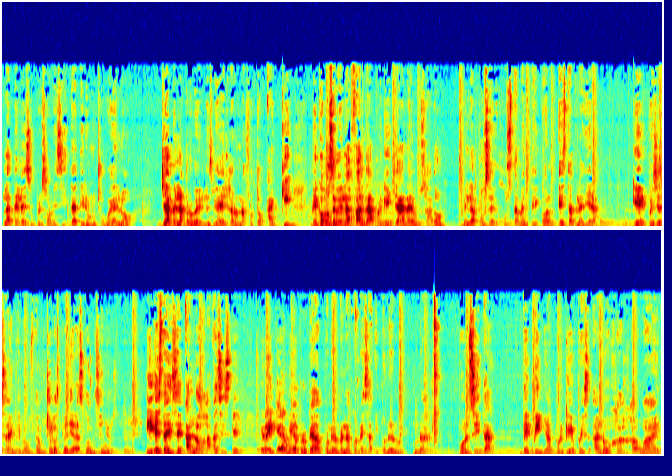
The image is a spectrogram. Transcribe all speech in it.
la tela es súper suavecita, tiene mucho vuelo. Ya me la probé, les voy a dejar una foto aquí de cómo se ve la falda porque ya la he usado. Me la puse justamente con esta playera que pues ya saben que me gustan mucho las playeras con diseños. Y esta dice Aloha, así es que creí que era muy apropiado ponérmela con esa y ponerme una bolsita de piña porque pues Aloha, Hawaii,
